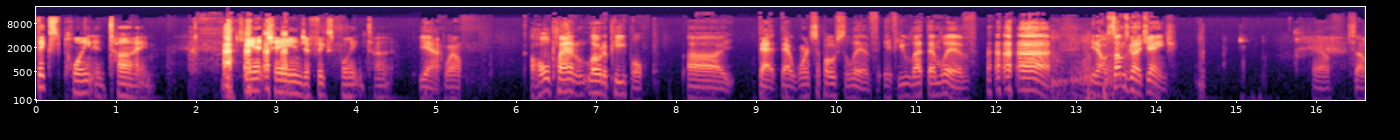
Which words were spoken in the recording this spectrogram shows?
fixed point in time. You can't change a fixed point in time. Yeah, well, a whole planet load of people uh, that that weren't supposed to live. If you let them live, you know something's going to change. Know, so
